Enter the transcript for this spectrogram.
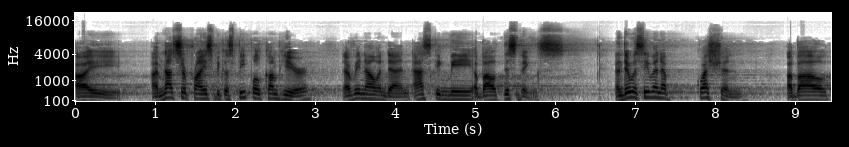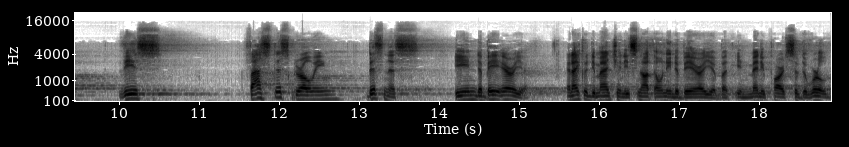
I, I'm not surprised because people come here every now and then asking me about these things. And there was even a question about this fastest growing business in the Bay Area. And I could imagine it's not only in the Bay Area, but in many parts of the world.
